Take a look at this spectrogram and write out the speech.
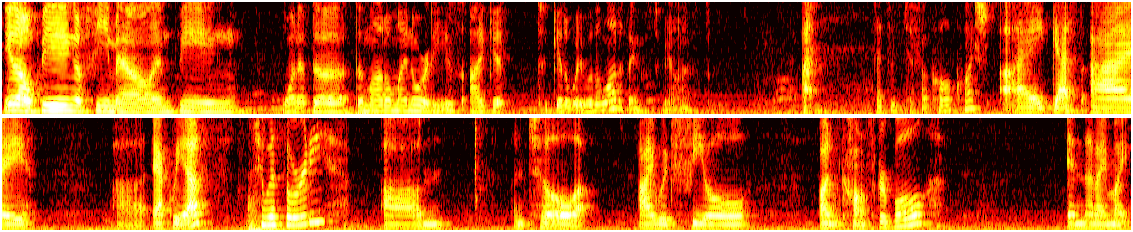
you know, being a female and being one of the the model minorities, I get to get away with a lot of things, to be honest. That's a difficult question. I guess I uh, acquiesce to authority um, until I would feel uncomfortable, and then I might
